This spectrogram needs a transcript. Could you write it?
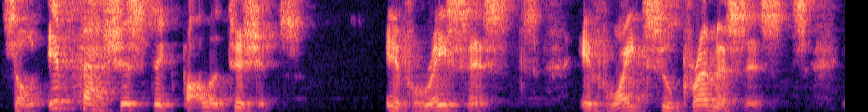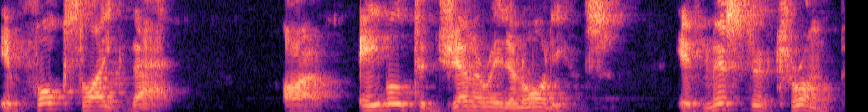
So if fascistic politicians, if racists, if white supremacists, if folks like that are able to generate an audience, if Mr. Trump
